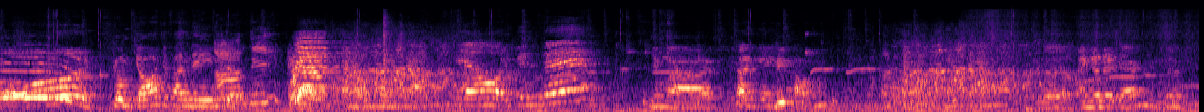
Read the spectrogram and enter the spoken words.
ôi cơm chó cho Fanny mới được. Ăn mới hôm sáng Eo ơi, kinh tế nhưng mà bị phỏng anh ơi đây. Sáng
